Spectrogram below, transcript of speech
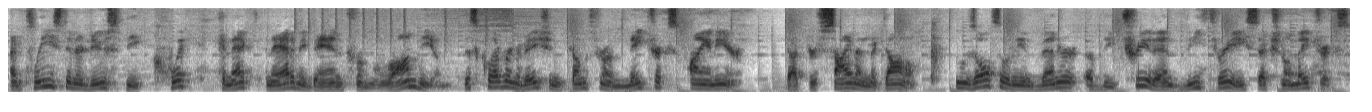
I'm pleased to introduce the Quick Connect Anatomy Band from Rondium. This clever innovation comes from a matrix pioneer, Dr. Simon McDonald, who is also the inventor of the Triodent V3 sectional matrix.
